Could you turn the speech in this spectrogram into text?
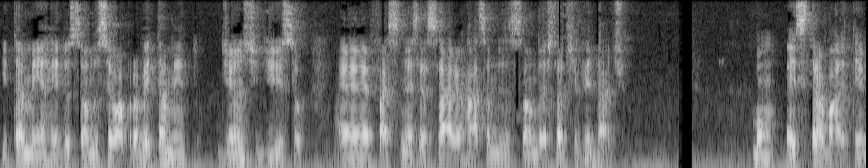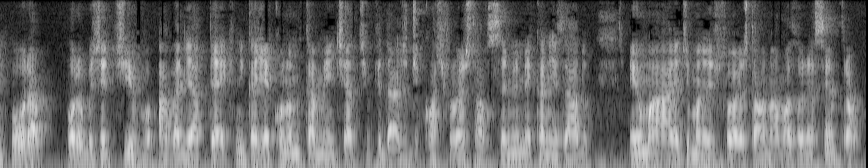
e também a redução do seu aproveitamento. Diante disso, é, faz-se necessário a racionalização desta atividade. Bom, esse trabalho tem por, por objetivo avaliar técnica e economicamente a atividade de corte florestal semi-mecanizado em uma área de manejo florestal na Amazônia Central.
